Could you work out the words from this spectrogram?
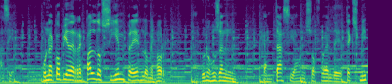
haciendo. Una copia de respaldo siempre es lo mejor. Algunos usan Camtasia, un software de TechSmith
